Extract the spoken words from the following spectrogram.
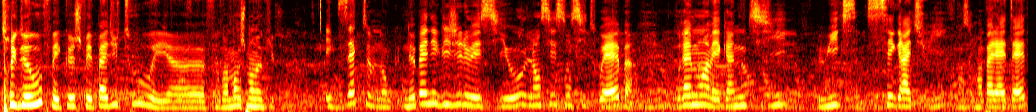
Truc de ouf et que je fais pas du tout et il euh, faut vraiment que je m'en occupe. Exactement, donc ne pas négliger le SEO, lancer son site web, vraiment avec un outil Wix, c'est gratuit, on ne se prend pas la tête.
